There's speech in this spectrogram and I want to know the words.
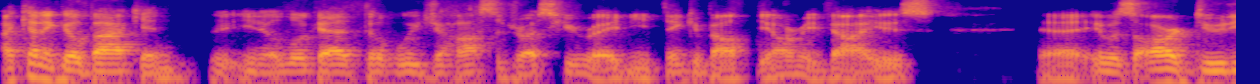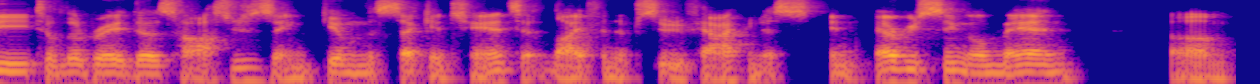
I kind of go back and you know look at the Hawija hostage rescue raid, and you think about the Army values. Uh, it was our duty to liberate those hostages and give them the second chance at life and the pursuit of happiness. And every single man, um,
